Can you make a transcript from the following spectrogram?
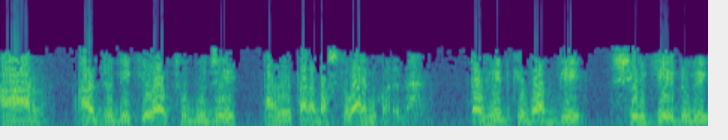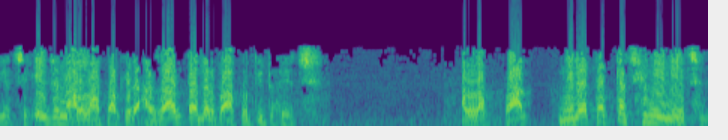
আর আর যদি কেউ অর্থ বুঝে, তাহলে তারা বাস্তবায়ন করে না। তহিদকে বাদ দিয়ে সিরকে ডুবে গেছে। এই জন্য আল্লাহ পাকের আজাদ তাদের উপর আপতিত হয়েছে। আল্লাহ পাক নিরাপত্তা ছিনিয়ে নিয়েছেন।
